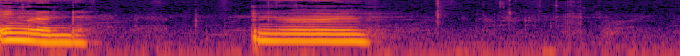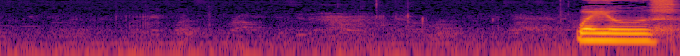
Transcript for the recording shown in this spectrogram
England. No. Wales.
